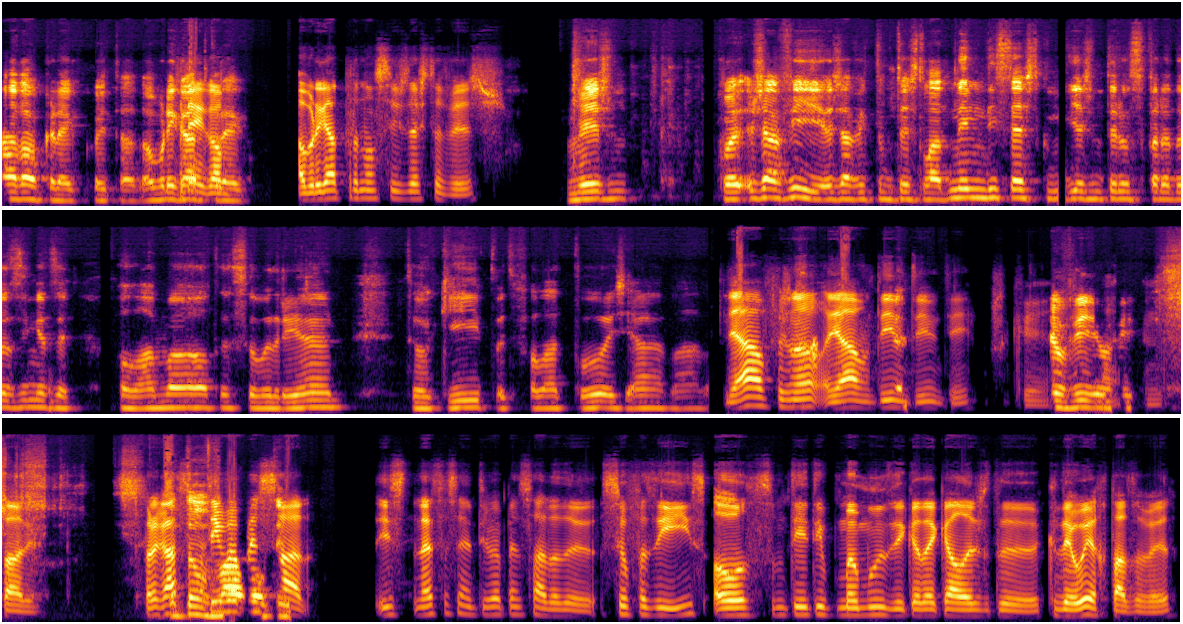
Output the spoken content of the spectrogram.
nada ao Craig, coitado. Obrigado, Craig, Craig. ob- Obrigado por não sair desta vez. Mesmo. Eu já vi, eu já vi que tu meteste lá. Nem me disseste que ias meter um separadorzinho a dizer Olá malta, sou o Adriano, estou aqui para te falar depois, já, blá, blá. Já, pois não, já, meti, meti, meti. Porque Eu vi, eu ah, vi. é necessário. Por acaso Então estive vá, a pensar. Isso, nessa cena estive a pensar de, se eu fazia isso ou se metia tipo uma música daquelas de que deu erro, estás a ver?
